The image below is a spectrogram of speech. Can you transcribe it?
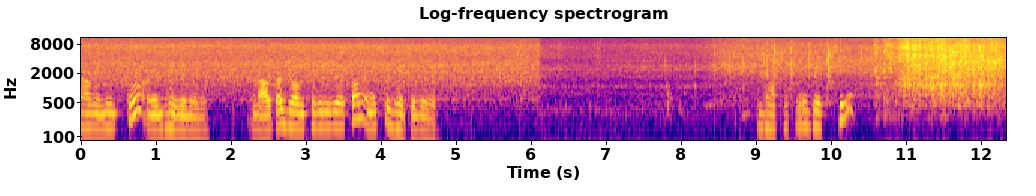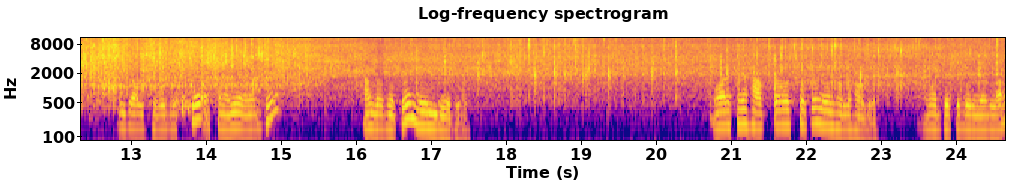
লাউগুলো একটু, আমি ভেজে নেব। লাউটা জল ছেড়ে দেবে এখন, আমি একটু ঢেকে দেবো। ঢাকা করে দেখছি। জল ছেড়ে দিচ্ছে। এখন আমি এর মধ্যে আন্দাজ মতো নুন দিয়ে দেবো। আমার এখানে হাফ চামচ মতো নুন হলে হবে। আমার যত পরিমাণ লাউ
